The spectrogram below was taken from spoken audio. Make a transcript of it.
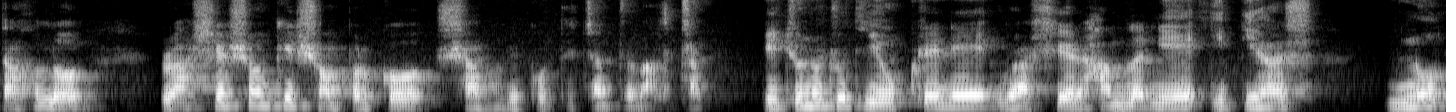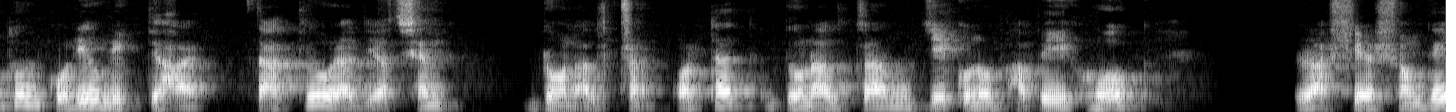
তা হলো রাশিয়ার সঙ্গে সম্পর্ক স্বাভাবিক করতে চান ডোনাল্ড ট্রাম্প। এই জন্য যদি ইউক্রেনে রাশিয়ার হামলা নিয়ে ইতিহাস নতুন করেও লিখতে হয়। তাতেও রাজি আছেন ডোনাল্ড ট্রাম্প। অর্থাৎ ডোনাল্ড ট্রাম্প যে কোনো ভাবেই হোক রাশিয়ার সঙ্গে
